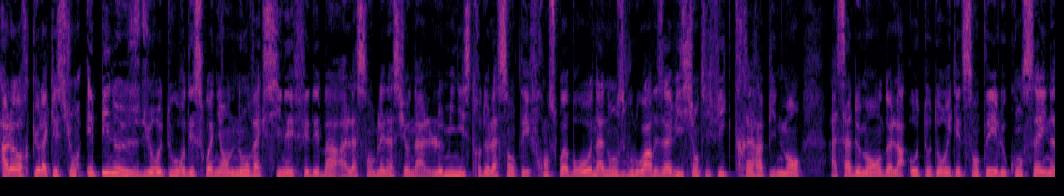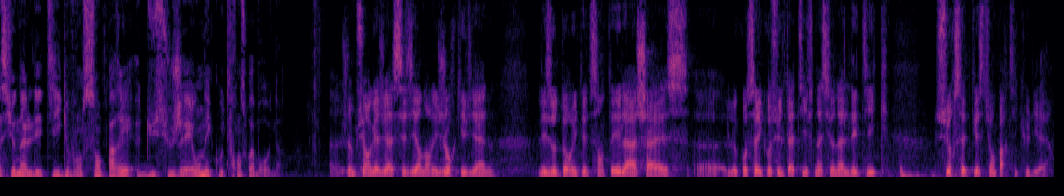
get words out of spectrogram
Alors que la question épineuse du retour des soignants non vaccinés fait débat à l'Assemblée nationale, le ministre de la Santé, François Braun, annonce vouloir des avis scientifiques très rapidement. À sa demande, la Haute Autorité de Santé et le Conseil national d'éthique vont s'emparer du sujet. On écoute François Braun. Je me suis engagé à saisir dans les jours qui viennent les autorités de santé, la HAS, euh, le Conseil consultatif national d'éthique sur cette question particulière.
